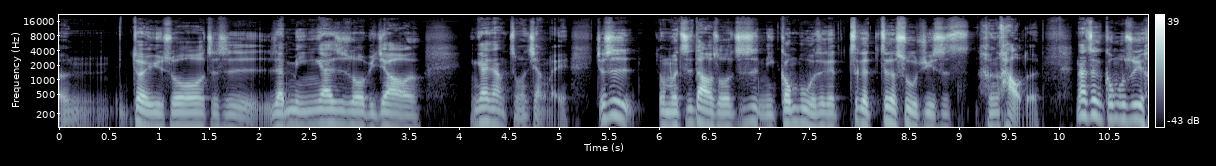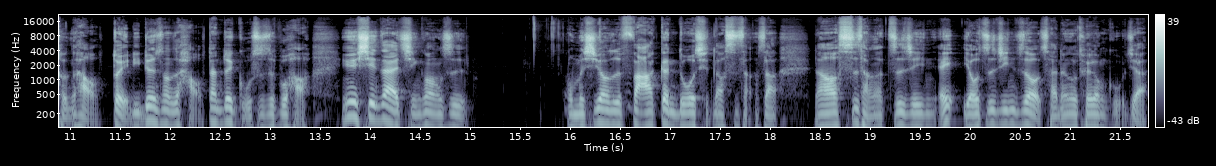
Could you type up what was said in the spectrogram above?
嗯，对于说，就是人民应该是说比较，应该这样怎么讲嘞？就是我们知道说，就是你公布这个这个这个数据是很好的，那这个公布数据很好，对，理论上是好，但对股市是不好，因为现在的情况是。我们希望是发更多钱到市场上，然后市场的资金，诶，有资金之后才能够推动股价。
